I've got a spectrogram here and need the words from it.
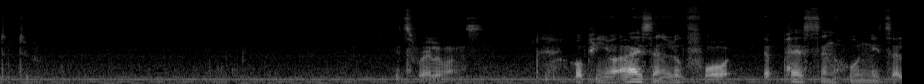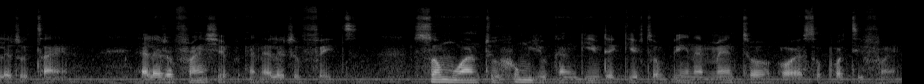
to 2. Its relevance. Open your eyes and look for a person who needs a little time, a little friendship, and a little faith. Someone to whom you can give the gift of being a mentor or a supportive friend.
